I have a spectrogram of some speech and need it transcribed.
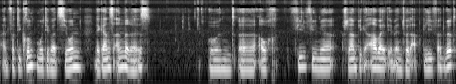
einfach die Grundmotivation eine ganz andere ist und äh, auch viel, viel mehr schlampige Arbeit eventuell abgeliefert wird.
